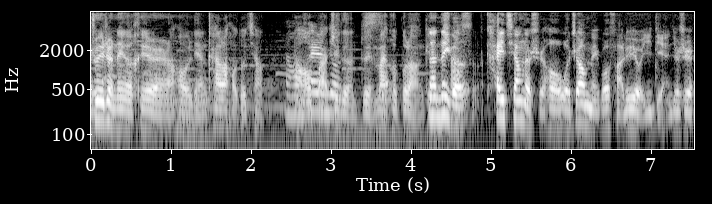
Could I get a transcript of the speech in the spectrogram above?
追着那个黑人，然后连开了好多枪。然后把这个对麦克布朗给那那个开枪的时候，我知道美国法律有一点，就是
